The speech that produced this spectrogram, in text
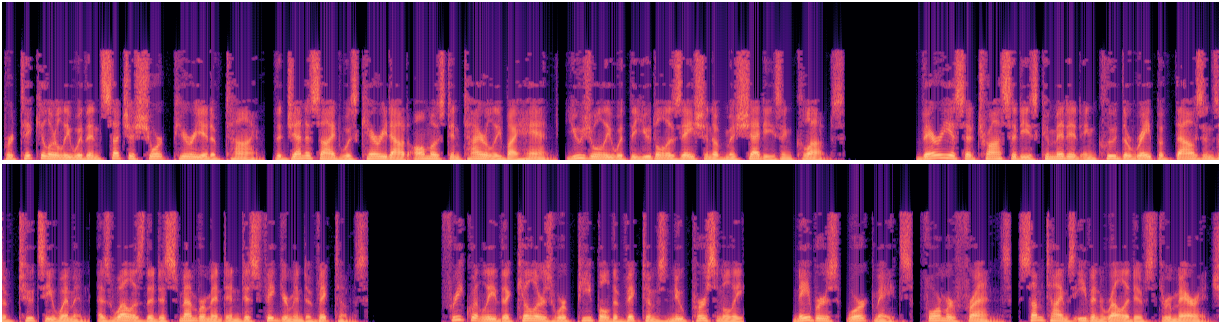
particularly within such a short period of time, the genocide was carried out almost entirely by hand, usually with the utilization of machetes and clubs. Various atrocities committed include the rape of thousands of Tutsi women, as well as the dismemberment and disfigurement of victims. Frequently the killers were people the victims knew personally—neighbors, workmates, former friends, sometimes even relatives through marriage.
